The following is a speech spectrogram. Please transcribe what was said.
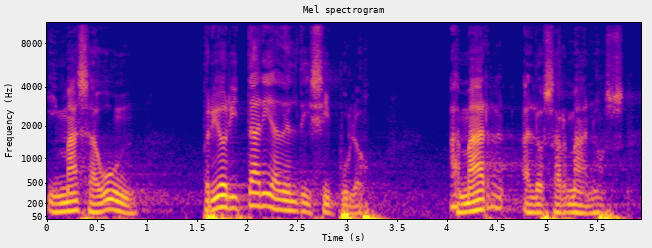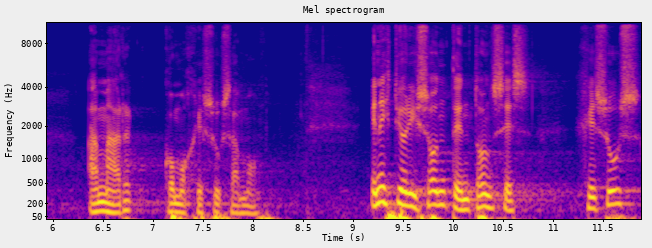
y más aún prioritaria del discípulo, amar a los hermanos, amar como Jesús amó. En este horizonte entonces Jesús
